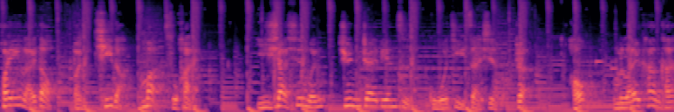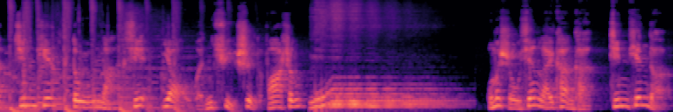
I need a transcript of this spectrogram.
欢迎来到本期的慢速汉语。以下新闻均摘编自国际在线网站。好，我们来看看今天都有哪些要闻趣事的发生。我们首先来看看今天的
